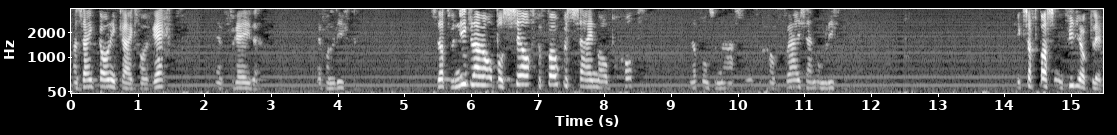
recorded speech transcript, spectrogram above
aan zijn koninkrijk van recht en vrede en van liefde. Zodat we niet langer op onszelf gefocust zijn, maar op God en op onze naasten. Dat we gewoon vrij zijn om liefde. Ik zag pas een videoclip.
